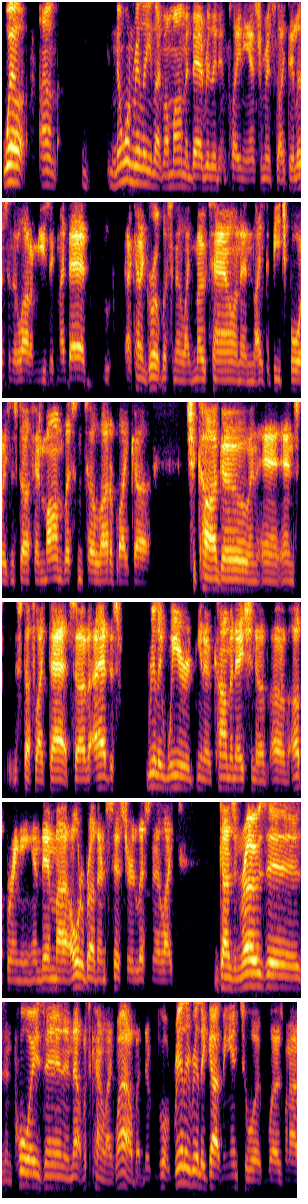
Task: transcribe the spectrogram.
Well, um, no one really like my mom and dad really didn't play any instruments. Like they listened to a lot of music. My dad, I kind of grew up listening to like Motown and like the Beach Boys and stuff. And mom listened to a lot of like uh, Chicago and, and and stuff like that. So I've, I had this really weird, you know, combination of of upbringing. And then my older brother and sister listened to like Guns N' Roses and Poison, and that was kind of like wow. But the, what really, really got me into it was when I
